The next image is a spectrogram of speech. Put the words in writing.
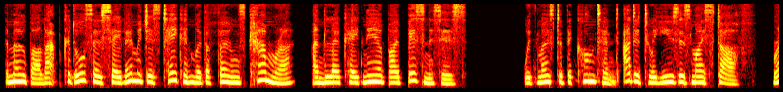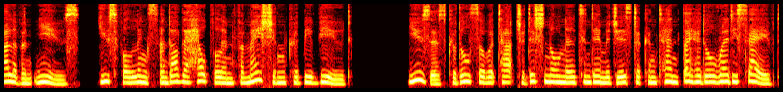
The mobile app could also save images taken with the phone's camera, and locate nearby businesses, with most of the content added to a user's My Stuff, relevant news, useful links and other helpful information could be viewed. Users could also attach additional notes and images to content they had already saved,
